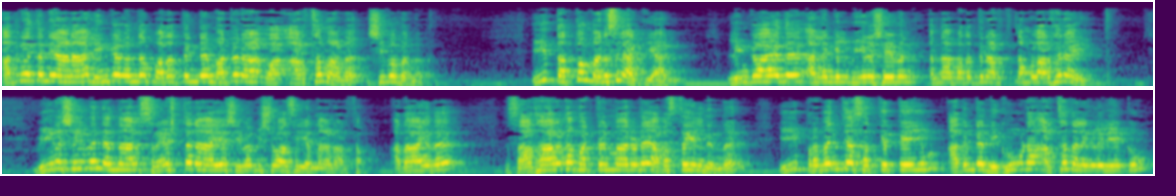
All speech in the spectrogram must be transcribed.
അതിനെ തന്നെയാണ് ആ ലിംഗം എന്ന പദത്തിന്റെ മറ്റൊരു അർത്ഥമാണ് ശിവമെന്നത്. ഈ തത്വം മനസ്സിലാക്കിയാൽ ലിംഗായത് അല്ലെങ്കിൽ വീരശൈവൻ എന്ന പദത്തിന് നമ്മൾ അർഹരായി. വീരശൈവൻ എന്നാൽ ശ്രേഷ്ഠനായ ശിവവിശ്വാസി എന്നാണ് അർത്ഥം. അതായത് സാധാരണ ഭക്തന്മാരുടെ അവസ്ഥയിൽ നിന്ന് ഈ പ്രപഞ്ച സത്യത്തെയും അതിന്റെ നിഗൂഢ അർത്ഥതലങ്ങളിലേക്കും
